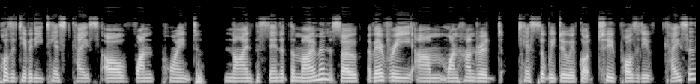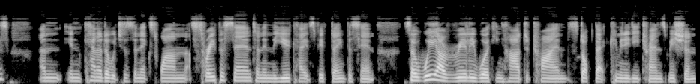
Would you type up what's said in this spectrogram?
positivity test case of 1.9% at the moment. So, of every um, 100 tests that we do, we've got two positive cases. And in Canada, which is the next one, 3%, and in the UK, it's 15%. So we are really working hard to try and stop that community transmission.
